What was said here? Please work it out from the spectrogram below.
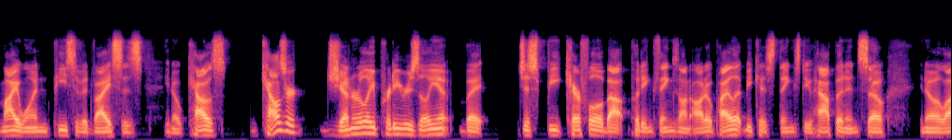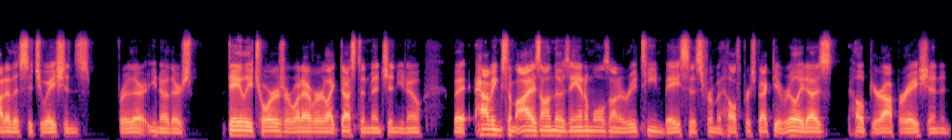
my one piece of advice is you know cows cows are generally pretty resilient but just be careful about putting things on autopilot because things do happen and so you know a lot of the situations for their you know there's daily chores or whatever, like Dustin mentioned, you know, but having some eyes on those animals on a routine basis from a health perspective really does help your operation. And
